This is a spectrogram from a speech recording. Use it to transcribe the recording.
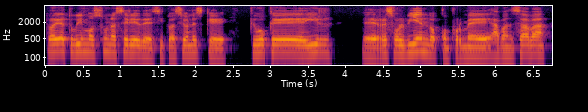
todavía tuvimos una serie de situaciones que, hubo que ir eh, resolviendo conforme avanzaba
